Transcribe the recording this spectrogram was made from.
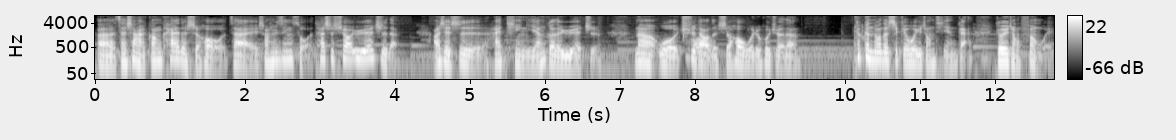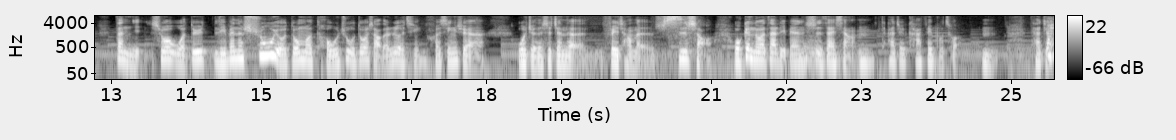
呃，在上海刚开的时候，在上升新所，它是需要预约制的。而且是还挺严格的预约制，那我去到的时候，我就会觉得，它更多的是给我一种体验感，给我一种氛围。但你说我对于里边的书有多么投注多少的热情和心血，我觉得是真的非常的稀少。我更多的在里边是在想，嗯，它这个咖啡不错。嗯，它这个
